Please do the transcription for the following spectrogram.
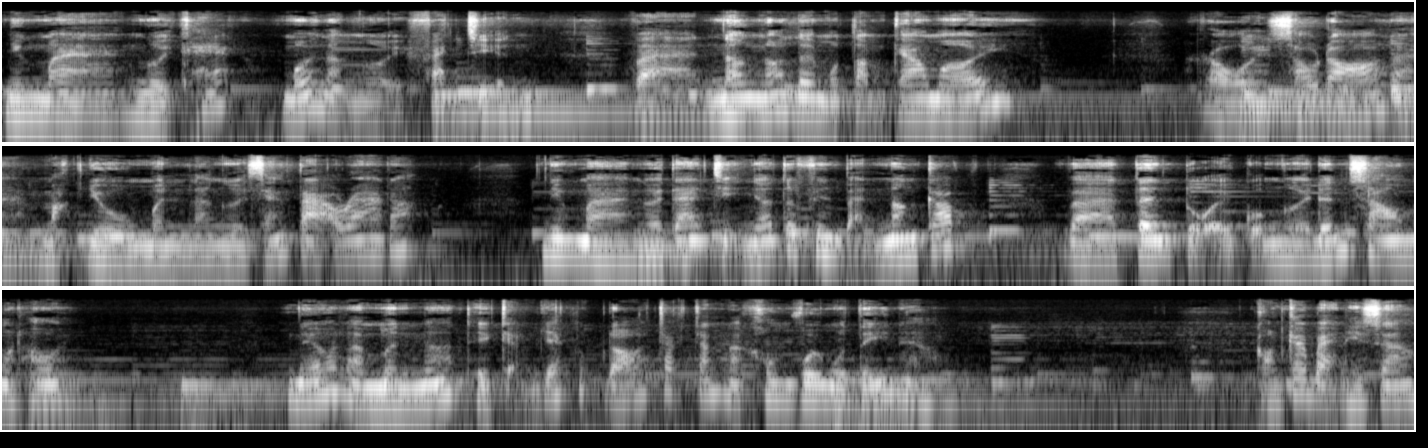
nhưng mà người khác mới là người phát triển và nâng nó lên một tầm cao mới. Rồi sau đó là mặc dù mình là người sáng tạo ra đó, nhưng mà người ta chỉ nhớ tới phiên bản nâng cấp và tên tuổi của người đến sau mà thôi nếu là mình á, thì cảm giác lúc đó chắc chắn là không vui một tí nào. Còn các bạn thì sao?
